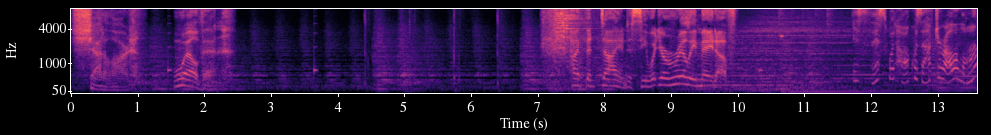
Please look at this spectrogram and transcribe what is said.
Chatelard. Well then. I've been dying to see what you're really made of. Is this what Hawk was after all along?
